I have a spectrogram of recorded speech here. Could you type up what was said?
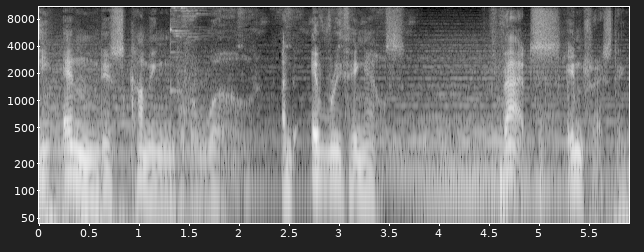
The end is coming to the world and everything else. That's interesting.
